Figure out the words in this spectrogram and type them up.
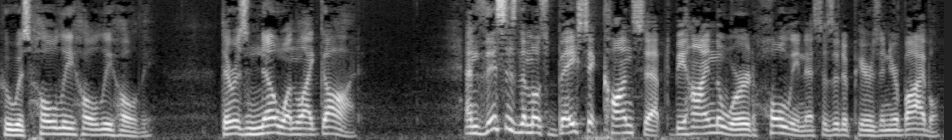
who is holy, holy, holy. There is no one like God. And this is the most basic concept behind the word holiness as it appears in your Bible.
